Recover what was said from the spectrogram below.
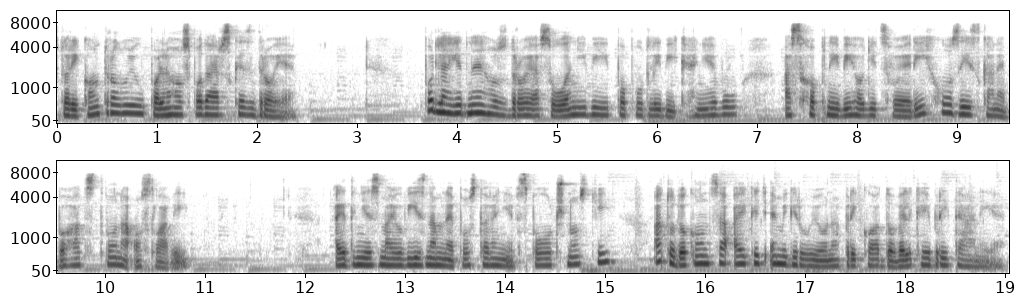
ktorí kontrolujú poľnohospodárske zdroje. Podľa jedného zdroja sú leniví, popudliví k hnevu a schopní vyhodiť svoje rýchlo získané bohatstvo na oslavy. Aj dnes majú významné postavenie v spoločnosti, a to dokonca aj keď emigrujú napríklad do Veľkej Británie.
